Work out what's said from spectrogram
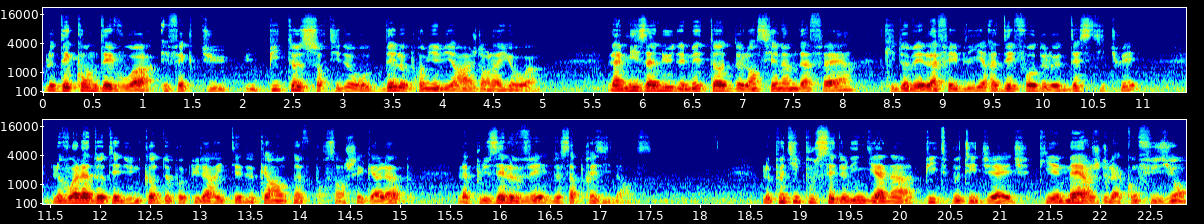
Le décompte des voix effectue une piteuse sortie de route dès le premier virage dans l'Iowa. La mise à nu des méthodes de l'ancien homme d'affaires, qui devait l'affaiblir à défaut de le destituer, le voilà doté d'une cote de popularité de 49% chez Gallup, la plus élevée de sa présidence. Le petit poussé de l'Indiana, Pete Buttigieg, qui émerge de la confusion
